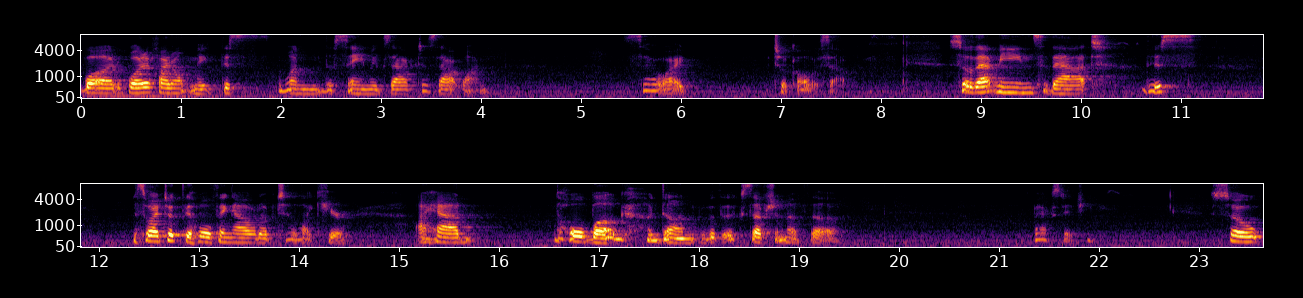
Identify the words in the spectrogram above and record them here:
what, what if I don't make this one the same exact as that one? So I took all this out. So that means that this, so I took the whole thing out up to like here. I had the whole bug done with the exception of the back stitching. So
